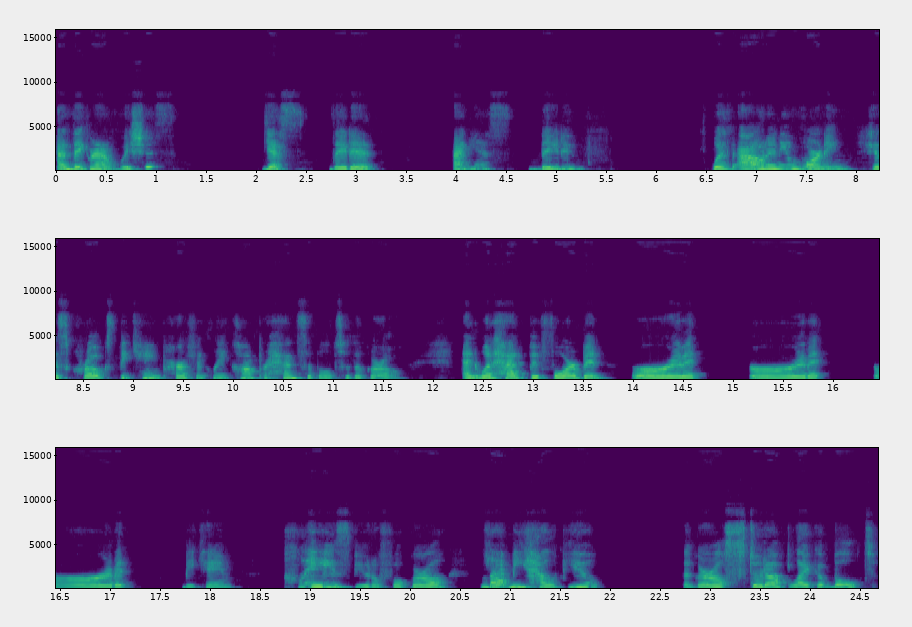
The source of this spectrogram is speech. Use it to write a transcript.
and they grant wishes? Yes, they did. And yes, they do. Without any warning, his croaks became perfectly comprehensible to the girl, and what had before been ribbit, ribbit, ribbit became, Please, beautiful girl, let me help you. The girl stood up like a bolt.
